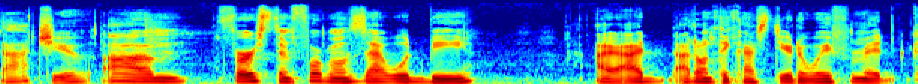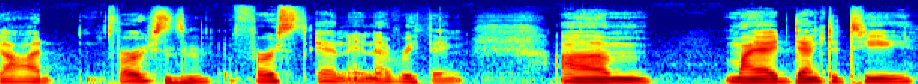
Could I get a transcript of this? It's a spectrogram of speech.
Got you. Um, first and foremost, that would be, I, I, I don't think I've steered away from it. God 1st first and in everything. Um, my identity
